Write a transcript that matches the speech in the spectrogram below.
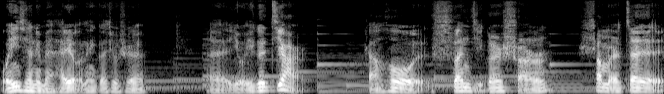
我印象里面还有那个，就是，呃，有一个件儿，然后拴几根绳儿，上面再，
